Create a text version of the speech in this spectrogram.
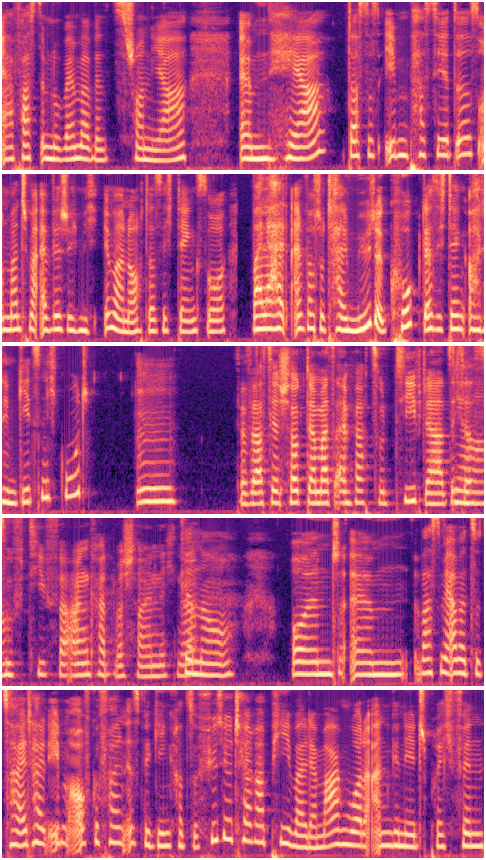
ja, fast im November wird es schon ein Jahr ähm, her, dass das eben passiert ist. Und manchmal erwische ich mich immer noch, dass ich denke so, weil er halt einfach total müde guckt, dass ich denke, oh, dem geht's nicht gut. Mm. Da saß der Schock damals einfach zu tief, da hat sich ja. das zu tief verankert wahrscheinlich, ne? Genau. Und ähm, was mir aber zurzeit halt eben aufgefallen ist, wir gehen gerade zur Physiotherapie, weil der Magen wurde angenäht, sprich Finn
